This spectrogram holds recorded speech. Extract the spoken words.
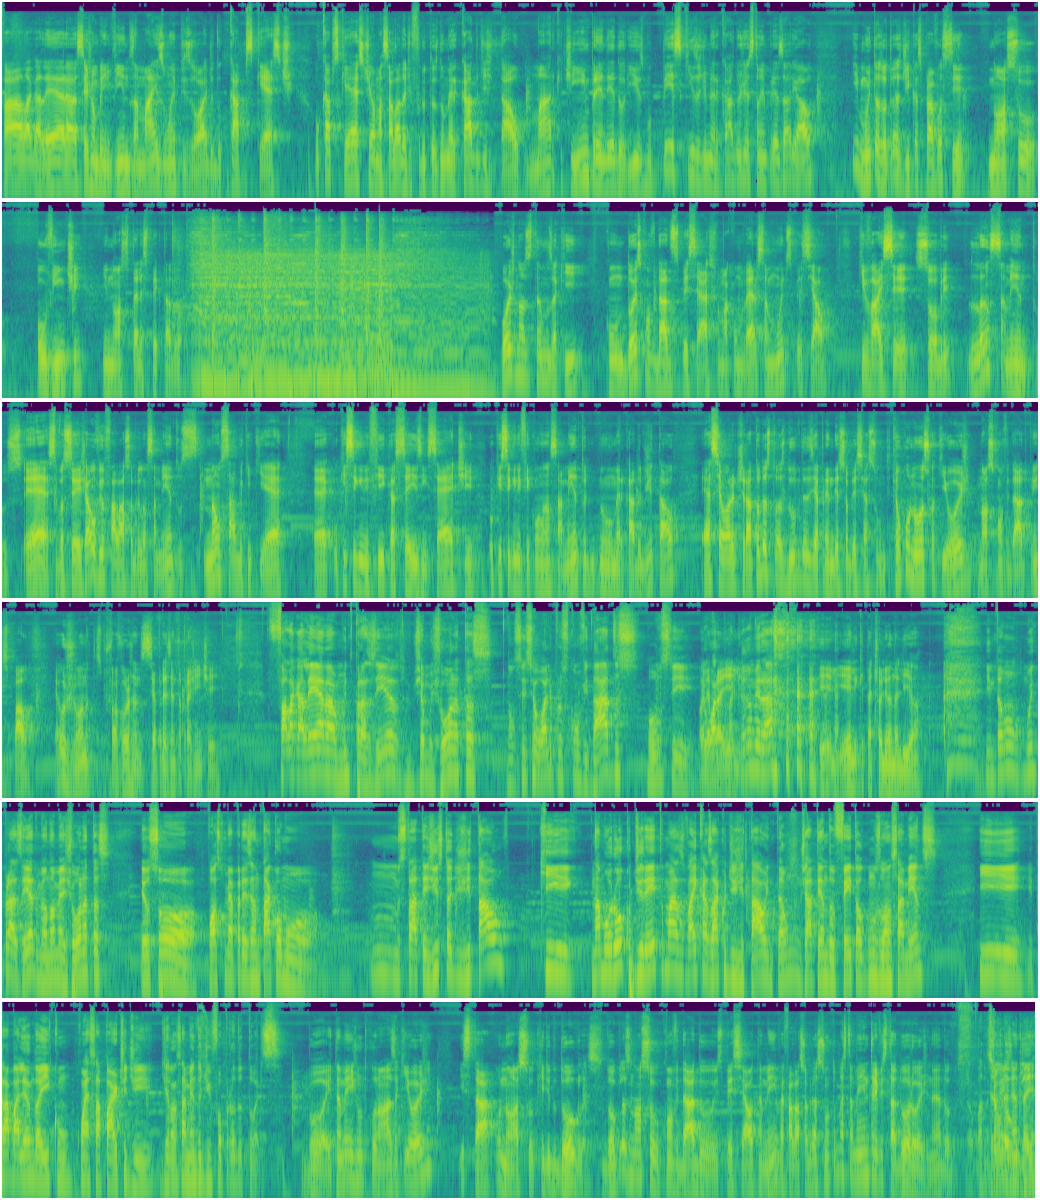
Fala galera, sejam bem-vindos a mais um episódio do Capscast. O Capscast é uma salada de frutas do mercado digital, marketing, empreendedorismo, pesquisa de mercado, gestão empresarial e muitas outras dicas para você, nosso ouvinte e nosso telespectador. Hoje nós estamos aqui com dois convidados especiais para uma conversa muito especial que vai ser sobre lançamentos. É, se você já ouviu falar sobre lançamentos, não sabe o que, que é, é, o que significa 6 em 7, o que significa um lançamento no mercado digital, essa é a hora de tirar todas as suas dúvidas e aprender sobre esse assunto. Então, conosco aqui hoje, nosso convidado principal é o Jonatas. Por favor, Jonatas, se apresenta para a gente aí. Fala galera, muito prazer. Me chamo Jonatas. Não sei se eu olho para os convidados ou se Olha eu olho para a câmera. Ele, ele que tá te olhando ali, ó. então, muito prazer. Meu nome é Jonatas. Eu sou, posso me apresentar como um estrategista digital que namorou com o direito, mas vai casar com o digital. Então, já tendo feito alguns lançamentos e, e trabalhando aí com, com essa parte de, de lançamento de infoprodutores. Boa, e também junto com nós aqui hoje está o nosso querido Douglas. Douglas, nosso convidado especial também, vai falar sobre o assunto, mas também é entrevistador hoje, né, Douglas? É Se patrão apresenta aí.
